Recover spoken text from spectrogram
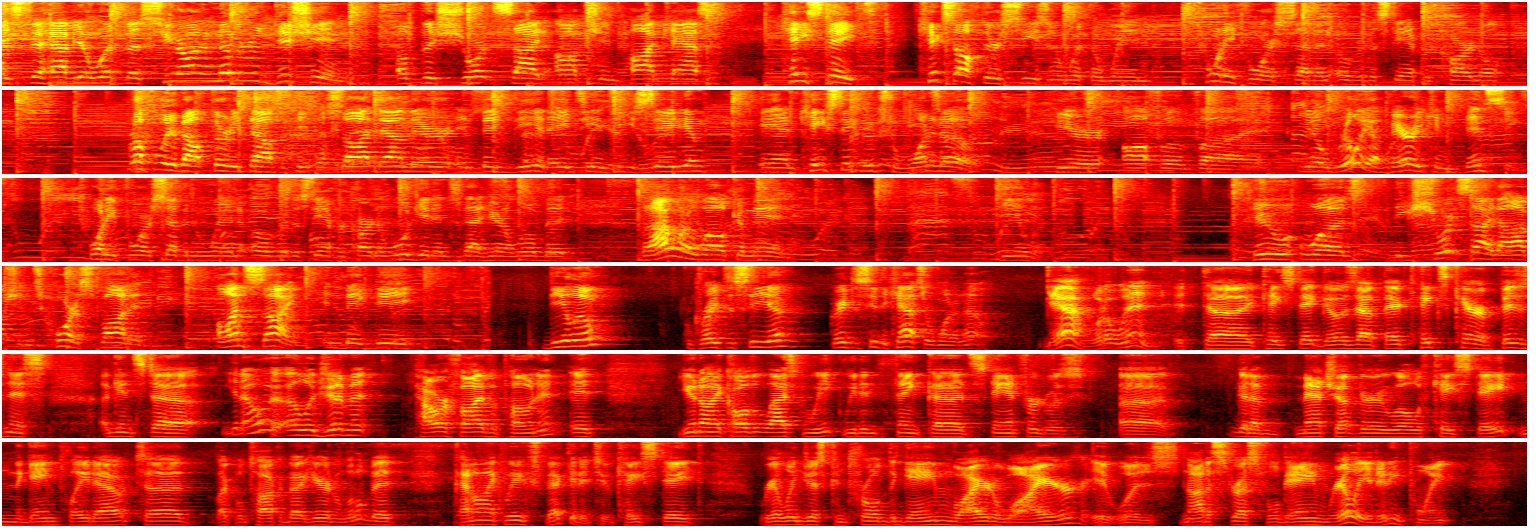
Nice to have you with us here on another edition of the Short Side Option Podcast. K State kicks off their season with a win 24 7 over the Stanford Cardinal. Roughly about 30,000 people saw it down there in Big D at AT&T Stadium, and K-State moves to 1-0 here off of, uh, you know, really a very convincing 24-7 win over the Stanford Cardinal. We'll get into that here in a little bit, but I want to welcome in Dylan, who was the short side options correspondent on site in Big D. Dlew, great to see you. Great to see the Cats are 1 0. Yeah, what a win! It uh, K State goes out there, takes care of business against uh, you know a legitimate Power Five opponent. It you and I called it last week. We didn't think uh, Stanford was uh, going to match up very well with K State, and the game played out uh, like we'll talk about here in a little bit, kind of like we expected it to. K State really just controlled the game wire to wire. It was not a stressful game really at any point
